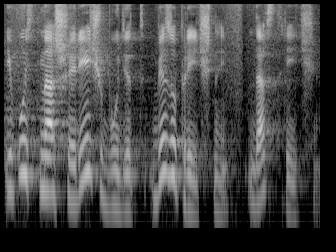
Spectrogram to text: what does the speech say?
И пусть наша речь будет безупречной. До встречи!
